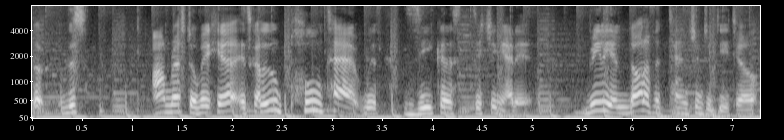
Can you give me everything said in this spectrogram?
Look, this armrest over here, it's got a little pull tab with Zeekr stitching at it. Really a lot of attention to detail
